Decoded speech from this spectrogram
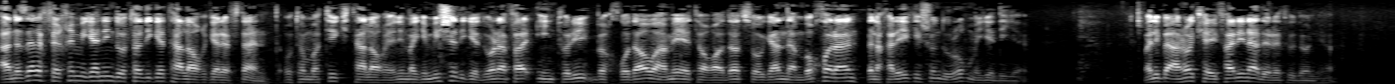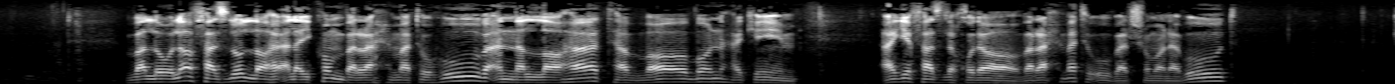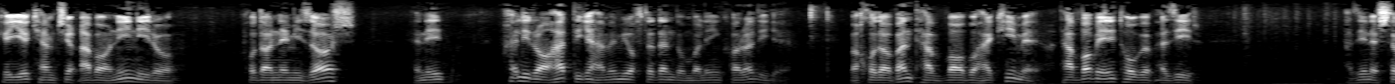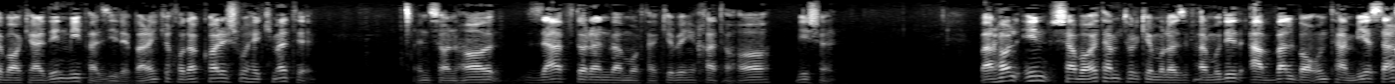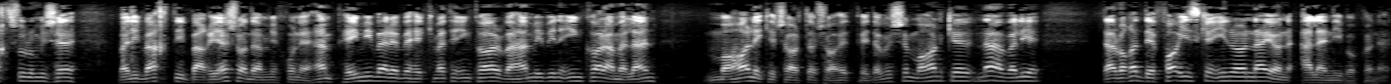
از نظر فقهی میگن این دوتا دیگه طلاق گرفتن. اتوماتیک طلاق یعنی مگه میشه دیگه دو نفر اینطوری به خدا و همه اعتقادات سوگندم بخورن؟ بالاخره یکیشون دروغ میگه دیگه. ولی به هر کیفری نداره تو دنیا. و لولا فضل الله علیکم و رحمته و ان الله تواب حکیم. اگه فضل خدا و رحمت او بر شما نبود که یک همچی قوانینی رو خدا نمیذاش یعنی خیلی راحت دیگه همه میافتادن دنبال این کارا دیگه. و خداوند تواب و حکیمه. تواب یعنی توبه پذیر. از این اشتباه کردین میپذیره. برای اینکه خدا کارش رو حکمته. انسان ها ضعف دارن و مرتکب این خطاها میشن. حال این شباهت همینطور که ملاحظه فرمودید اول با اون تنبیه سخت شروع میشه. ولی وقتی بقیهش آدم می‌خونه هم پی می‌بره به حکمت این کار و هم می‌بینه این کار عملا محاله که چهار تا شاهد پیدا بشه. محال که نه ولی در واقع دفاعی است که این رو نیان علنی بکنن.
